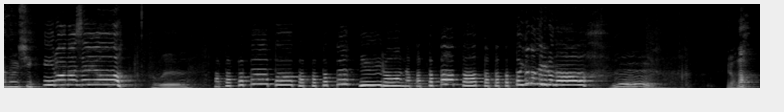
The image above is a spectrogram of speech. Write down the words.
아저씨 일어나세요. 왜? 빠빠빠빠빠빠빠빠 일어나 빠빠빠빠빠빠빠 일어나 일어나. 왜? 일어나.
